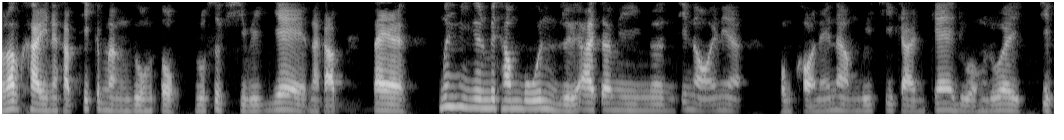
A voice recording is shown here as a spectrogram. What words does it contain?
สำหรับใครนะครับที่กำลังดวงตกรู้สึกชีวิตแย่นะครับ แต่ไม่มีเงินไปทำบุญ หรืออาจจะมีเงินที่น้อยเนี่ยผมขอแนะนำวิธีการแก้ดวงด้วยจิต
